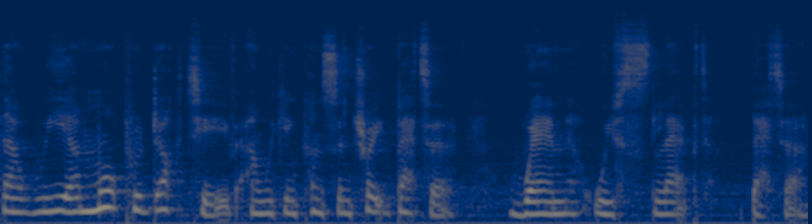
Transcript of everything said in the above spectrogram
that we are more productive and we can concentrate better when we've slept better.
